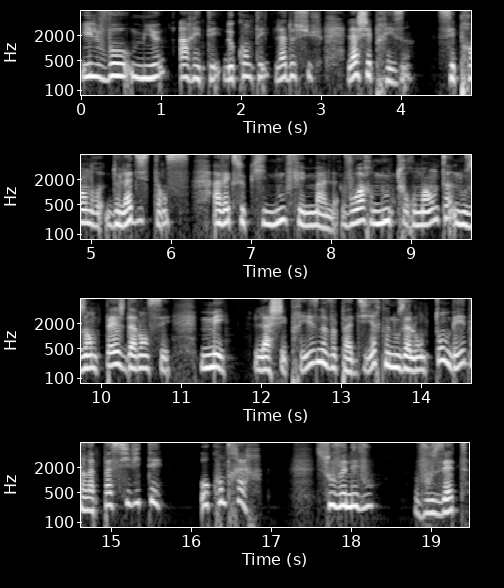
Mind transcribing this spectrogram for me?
Il vaut mieux arrêter de compter là-dessus. Lâcher prise, c'est prendre de la distance avec ce qui nous fait mal, voire nous tourmente, nous empêche d'avancer. Mais lâcher prise ne veut pas dire que nous allons tomber dans la passivité. Au contraire. Souvenez-vous, vous êtes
